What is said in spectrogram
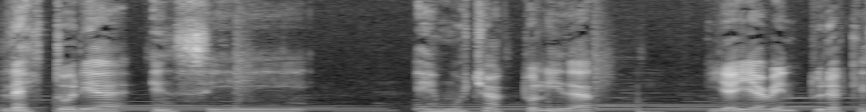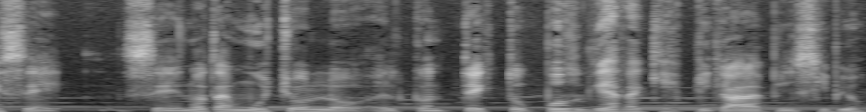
la historia en sí es mucha actualidad y hay aventuras que se se nota mucho el contexto postguerra que explicaba al principio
